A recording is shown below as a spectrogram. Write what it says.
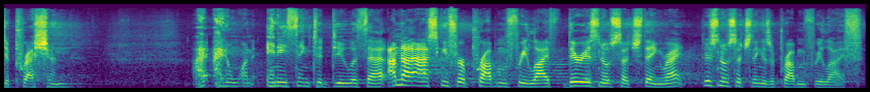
depression. I, I, don't want anything to do with that. I'm not asking for a problem free life. There is no such thing, right? There's no such thing as a problem free life.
